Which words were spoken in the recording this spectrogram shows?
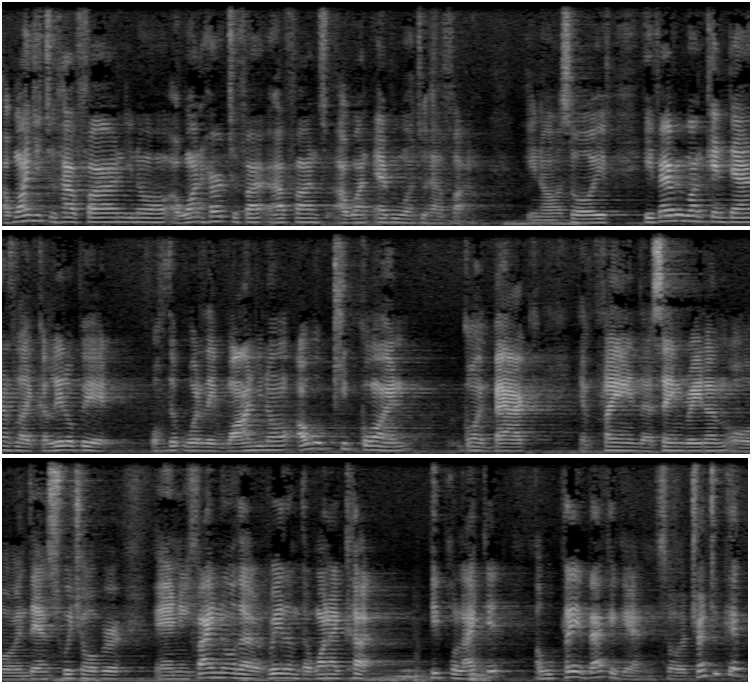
I want you to have fun. You know, I want her to fi- have fun. So I want everyone to have fun. You know, so if if everyone can dance like a little bit of the what they want, you know, I will keep going, going back and playing the same rhythm or and then switch over. And if i know the rhythm the one i cut people liked it i will play it back again. So trying to get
